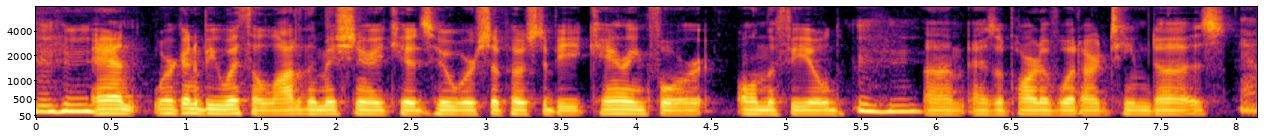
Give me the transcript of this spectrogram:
mm-hmm. and we're going to be with a lot of the missionary kids who we're supposed to be caring for on the field mm-hmm. um, as a part of what our team does. Yeah.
